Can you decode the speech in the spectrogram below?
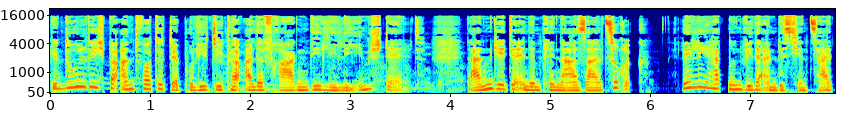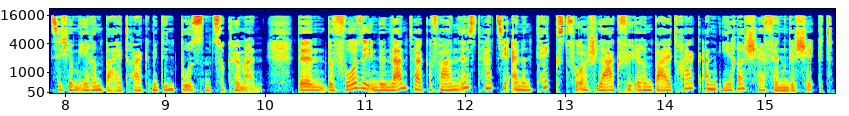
Geduldig beantwortet der Politiker alle Fragen, die Lilly ihm stellt. Dann geht er in den Plenarsaal zurück. Lilly hat nun wieder ein bisschen Zeit, sich um ihren Beitrag mit den Bussen zu kümmern. Denn bevor sie in den Landtag gefahren ist, hat sie einen Textvorschlag für ihren Beitrag an ihrer Chefin geschickt.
